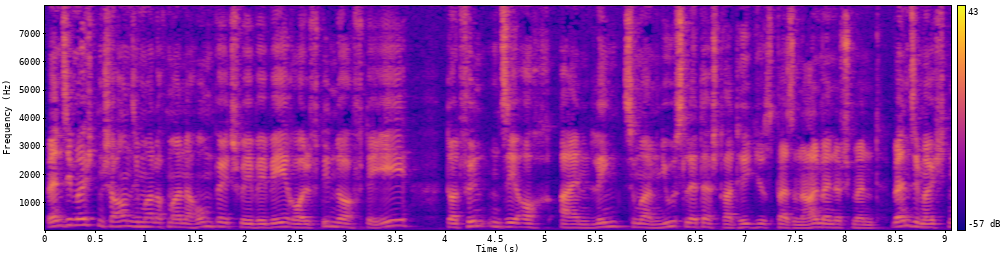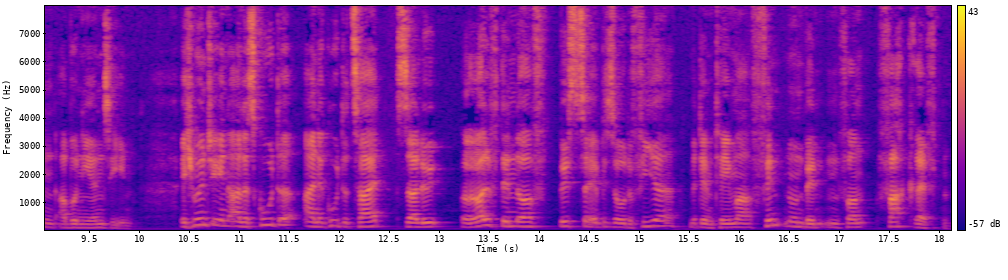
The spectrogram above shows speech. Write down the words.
Wenn Sie möchten, schauen Sie mal auf meiner Homepage www.rolfdindorf.de. Dort finden Sie auch einen Link zu meinem Newsletter Strategisches Personalmanagement. Wenn Sie möchten, abonnieren Sie ihn. Ich wünsche Ihnen alles Gute, eine gute Zeit. Salü, Rolf Dindorf, bis zur Episode 4 mit dem Thema Finden und Binden von Fachkräften.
